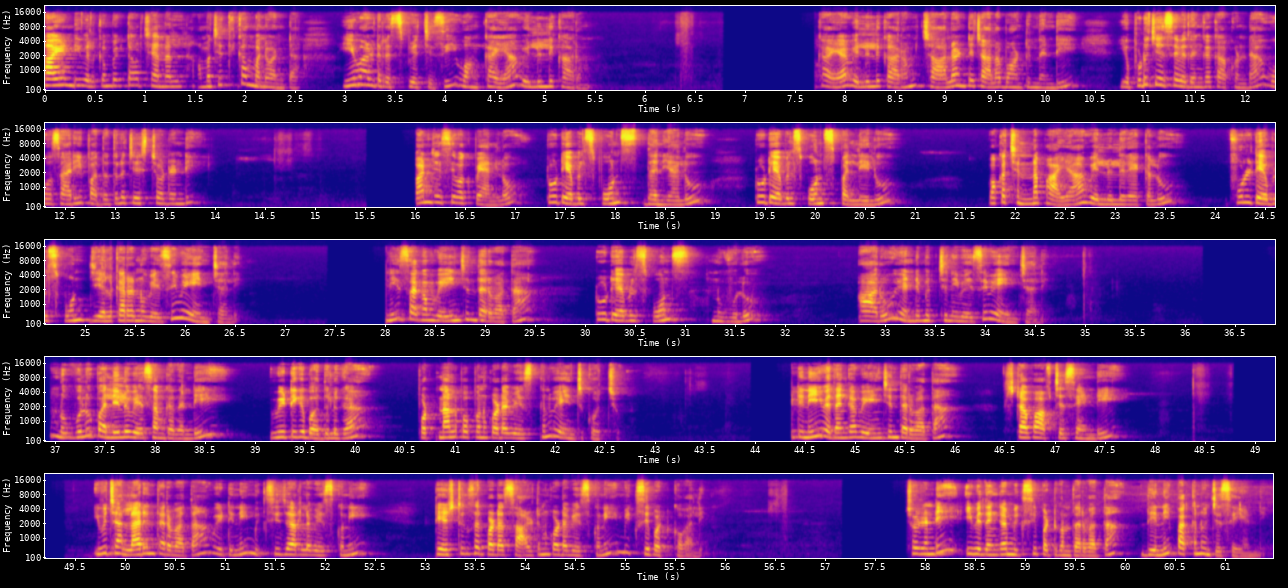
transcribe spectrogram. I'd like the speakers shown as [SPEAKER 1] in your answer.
[SPEAKER 1] Hi అండి welcome back to our channel. అమ్మచెత్తి వంట. ఇవాళ రెసిపీ వచ్చేసి వంకాయ వెల్లుల్లి కారం. వంకాయ వెల్లుల్లి కారం చాలా అంటే చాలా బాగుంటుందండి. ఎప్పుడు చేసే విధంగా కాకుండా ఓసారి పద్ధతిలో చేసి చూడండి. ఆన్ చేసి ఒక ప్యాన్లో టూ టేబుల్ స్పూన్స్ ధనియాలు టూ టేబుల్ స్పూన్స్ పల్లీలు ఒక చిన్న పాయ వెల్లుల్లి రేకలు ఫుల్ టేబుల్ స్పూన్ జీలకర్రను వేసి వేయించాలి. ని సగం వేయించిన తర్వాత టూ టేబుల్ స్పూన్స్ నువ్వులు ఆరు ఎండుమిర్చిని వేసి వేయించాలి. నువ్వులు పల్లీలు వేసాం కదండి వీటికి బదులుగా పుట్నాల పప్పును కూడా వేసుకుని వేయించుకోవచ్చు. వీటిని ఈ విధంగా వేయించిన తర్వాత స్టవ్ ఆఫ్ చేసేయండి. ఇవి చల్లారిన తర్వాత వీటిని మిక్సీ జార్లో వేసుకుని టేస్ట్కి సరిపడా సాల్ట్ని కూడా వేసుకుని మిక్సీ పట్టుకోవాలి. చూడండి ఈ విధంగా మిక్సీ పట్టుకున్న తర్వాత దీన్ని పక్కన ఉంచేసేయండి.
